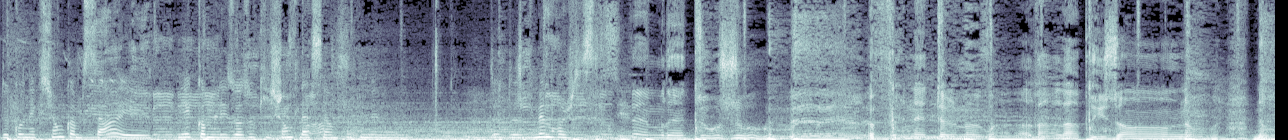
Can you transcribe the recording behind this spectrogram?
de connexion comme ça et, et comme les oiseaux qui chantent là c'est un peu du même, du même registre. Toujours me voir à la prison non, non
